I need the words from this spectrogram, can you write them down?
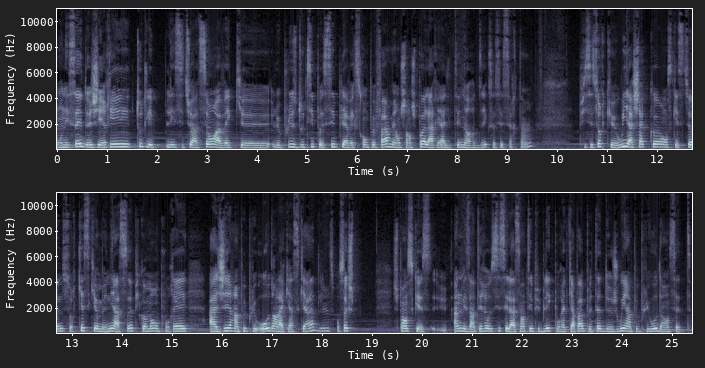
on essaye de gérer toutes les, situations avec euh, le plus d'outils possible, puis avec ce qu'on peut faire, mais on change pas la réalité nordique, ça c'est certain. Puis c'est sûr que oui, à chaque cas, on se questionne sur qu'est-ce qui a mené à ça, puis comment on pourrait agir un peu plus haut dans la cascade. C'est pour ça que je je pense que un de mes intérêts aussi, c'est la santé publique pour être capable peut-être de jouer un peu plus haut dans cette,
